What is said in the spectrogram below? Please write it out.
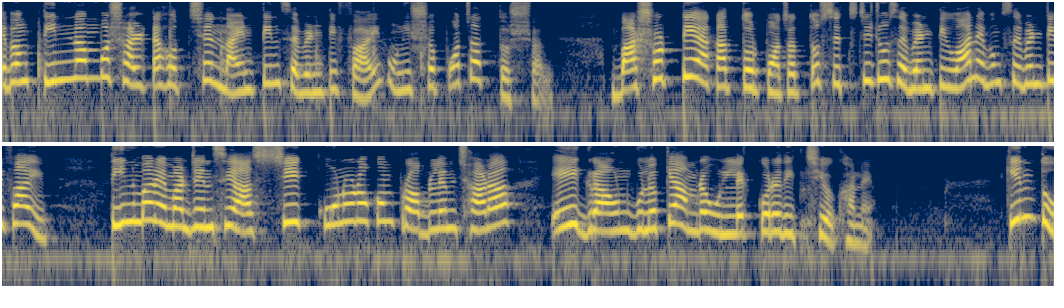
এবং তিন নম্বর সালটা হচ্ছে নাইনটিন সেভেন্টি ফাইভ উনিশশো পঁচাত্তর সাল। বাষট্টি, একাত্তর, পঁচাত্তর সিক্সটি টু সেভেন্টি ওয়ান এবং সেভেন্টি ফাইভ তিনবার এমার্জেন্সি আসছি, কোনো রকম প্রবলেম ছাড়া এই গ্রাউন্ডগুলোকে আমরা উল্লেখ করে দিচ্ছি ওখানে। কিন্তু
